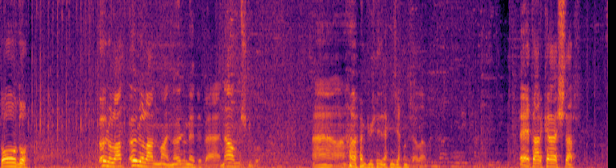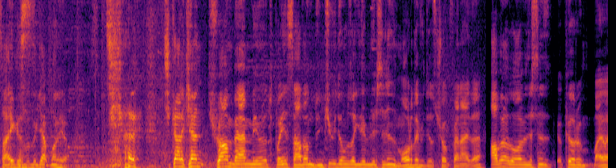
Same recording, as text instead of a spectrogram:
Doğdu. Öl ulan, öl ulan lan ölmedi be. Ne almış ki bu? Ha, direnci almış adam. Evet arkadaşlar. Saygısızlık yapma diyor. Çıkar, çıkarken şu an beğenmeyi unutmayın. Sağdan dünkü videomuza gidebilirsiniz. Morda videosu çok fenaydı. Abone de olabilirsiniz. Öpüyorum. Bay bay.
